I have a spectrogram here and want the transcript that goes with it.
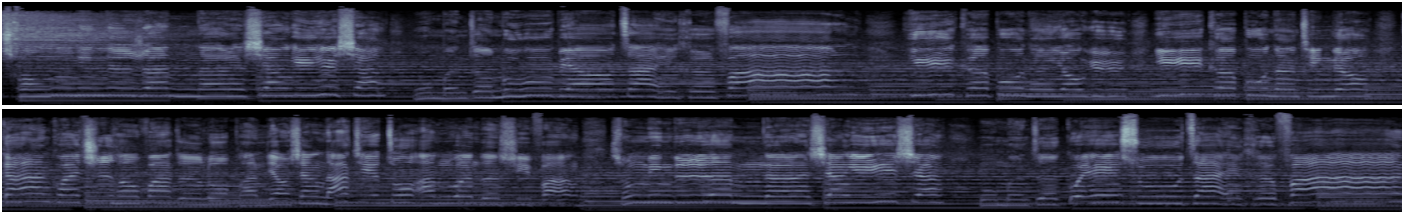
聪明想一想，我们的目标在何方？一刻不能犹豫，一刻不能停留，赶快吃好发的罗盘，要向那解脱安稳的西方。聪明的人啊，想一想，我们的归宿在何方？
